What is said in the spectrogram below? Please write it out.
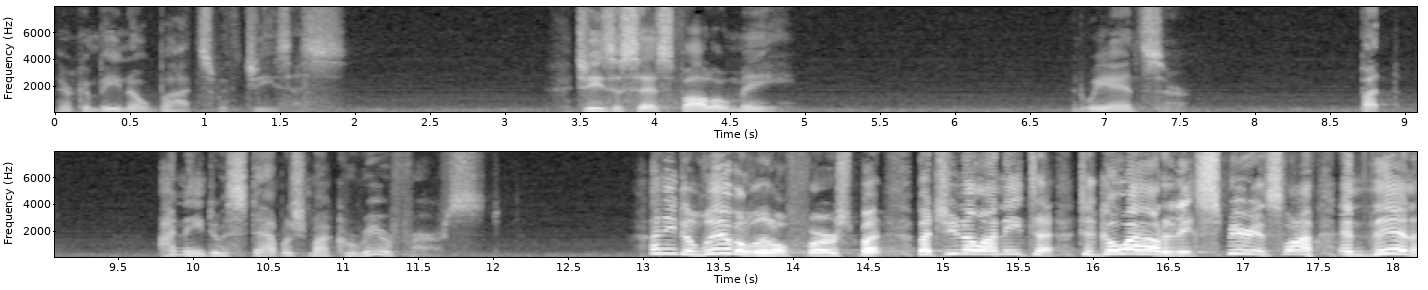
There can be no buts with Jesus. Jesus says, Follow me. And we answer, But I need to establish my career first. I need to live a little first, but, but you know, I need to, to go out and experience life, and then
